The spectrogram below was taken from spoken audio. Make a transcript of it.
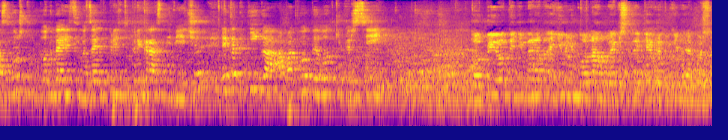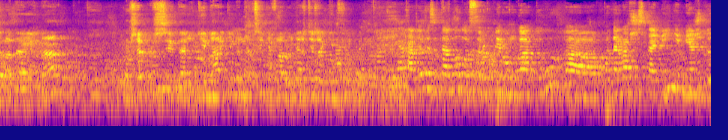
послу, чтобы благодарить его за этот пре- прекрасный вечер. Это книга о подводной лодке Персей, το οποίο την ημέρα του Αγίου Νικολάου 6 Δεκέμβρη του 1941 προσέπουσε σε Ιταλική νάρκη μεταξύ Κεφαλονιάς και Ζακυνθού. которая затонула в 1941 году, а, подорвавшись на мине между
